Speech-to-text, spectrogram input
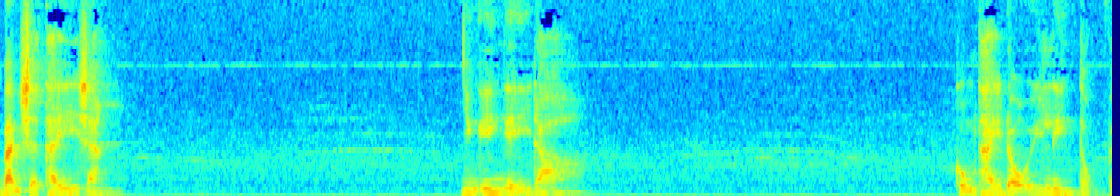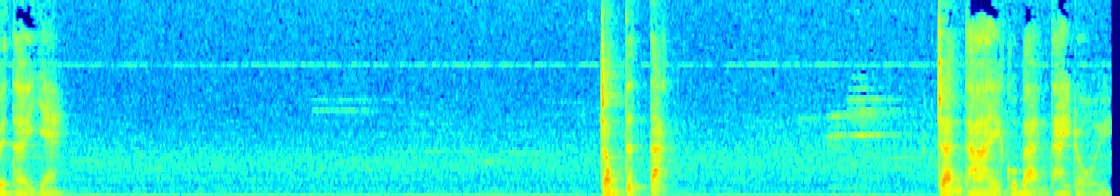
Bạn sẽ thấy rằng những ý nghĩ đó. Cũng thay đổi liên tục với thời gian. Trong tích tắc, trạng thái của bạn thay đổi.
